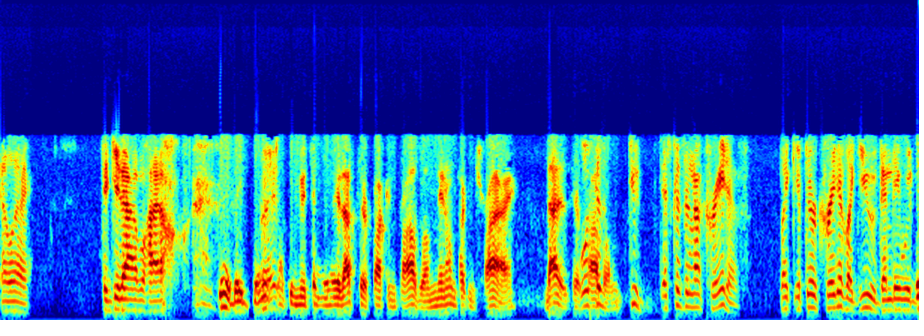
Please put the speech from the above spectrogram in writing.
L.A. to get out of Ohio. yeah, they don't Right. fucking move to LA. That's their fucking problem. They don't fucking try. That is their Well, problem. dude, that's because they're not creative. Like if they're creative like you, then they would They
